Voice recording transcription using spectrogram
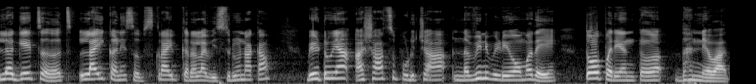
लगेचच लाईक आणि सबस्क्राईब करायला विसरू नका. भेटूया अशाच पुढच्या नवीन व्हिडिओमध्ये. तोपर्यंत धन्यवाद.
